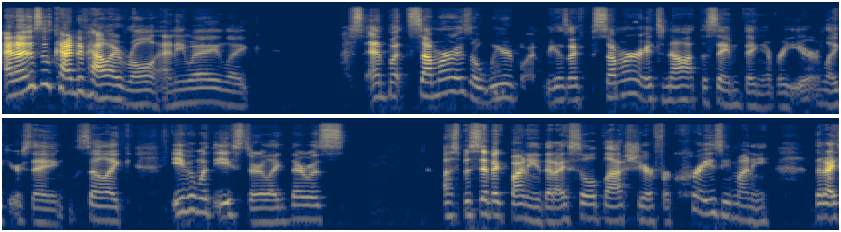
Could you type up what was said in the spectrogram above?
and this is kind of how I roll anyway. Like, and but summer is a weird one because I summer it's not the same thing every year, like you're saying. So like even with Easter, like there was a specific bunny that I sold last year for crazy money that I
